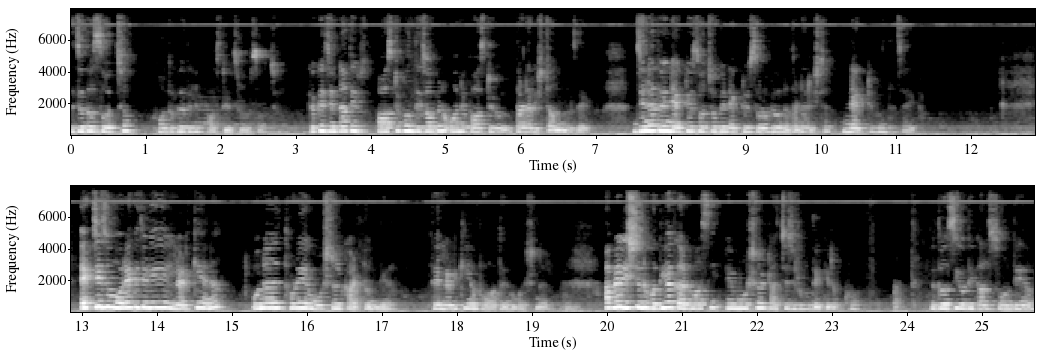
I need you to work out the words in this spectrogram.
ਤੇ ਜਦੋਂ ਸੋਚੋ, ਉਦੋਂ ਵੀ ਉਹਦੇ ਲਈ ਪੋਜ਼ਿਟਿਵ ਜ਼ਰੂਰ ਸੋਚੋ। ਕਿਉਂਕਿ ਜਿੰਨਾ ਤੁਸੀਂ ਪੋਜ਼ਿਟਿਵ ਹੁੰਦੇ ਜਾਓਗੇ ਨਾ, ਉਹਨੇ ਪੋਜ਼ਿਟਿਵ ਤੁਹਾਡਾ ਰਿਸ਼ਤਾ ਹੁੰਦਾ ਜਾਏਗਾ। ਜਿੰਨਾ ਤੁਸੀਂ ਨੈਗੇਟਿਵ ਸੋਚੋਗੇ ਨੈਗੇਟਿਵ ਸੁਣੋਗੇ, ਉਹਨਾਂ ਤੁਹਾਡਾ ਰਿਸ਼ਤਾ ਨੈਗੇਟਿਵ ਹੁੰਦਾ ਜਾਏਗਾ। ਇੱਕ ਚੀਜ਼ ਹੋਰ ਹੈ ਕਿ ਜਿਹੜੀ ਲੜਕੇ ਹੈ ਨਾ, ਉਹਨਾਂ ਥੋੜੇ ਇਮੋਸ਼ਨਲ ਘੱਟ ਹੁੰਦੇ ਆ ਤੇ ਲੜਕੀਆਂ ਬਹੁਤ ਇਮੋਸ਼ਨਲ ਆਪਣੇ ਰਿਸ਼ਤੇ ਨੂੰ ਵਧੀਆ ਕਰਨ ਵਾਸਤੇ ਇਮੋਸ਼ਨਲ ਟੱਚ ਜ਼ਰੂਰ ਦੇ ਕੇ ਰੱਖੋ। ਜਦੋਂ ਅਸੀਂ ਉਹਦੀ ਗੱਲ ਸੁਣਦੇ ਆ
